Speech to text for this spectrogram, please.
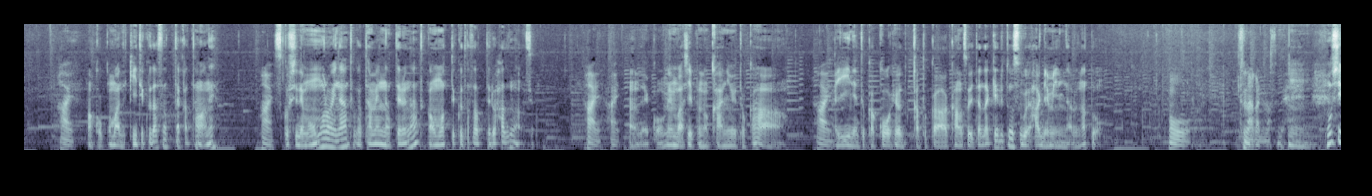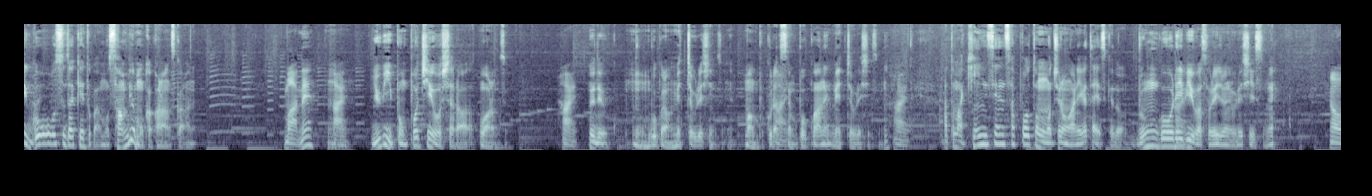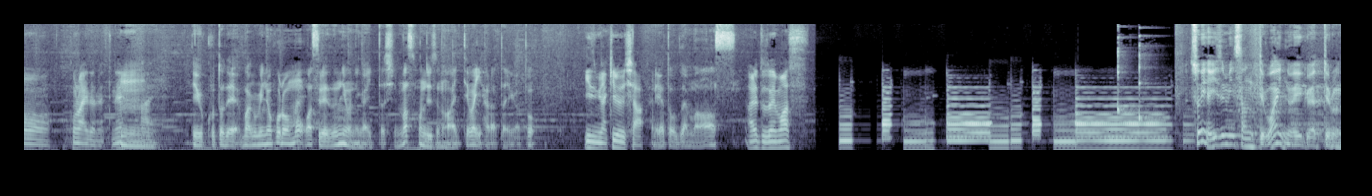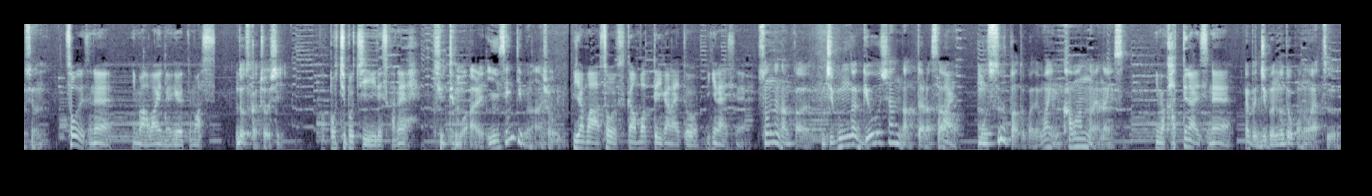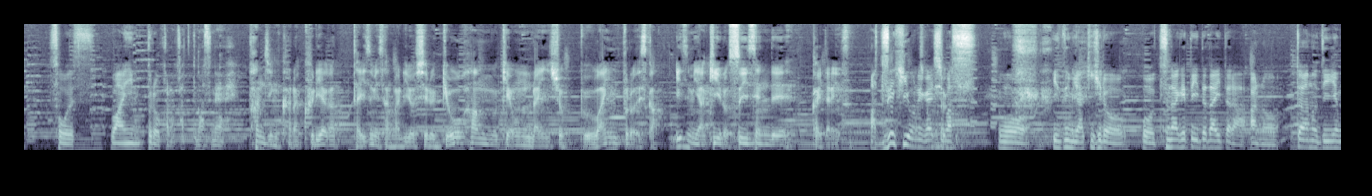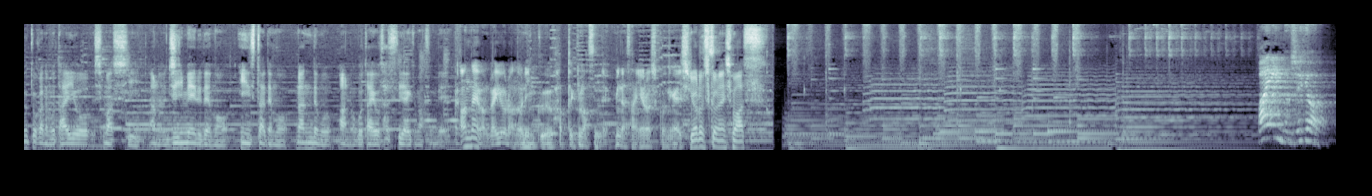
はい。まあ、ここまで聞いてくださった方はねはい。少しでもおもろいなとかためになってるなとか思ってくださってるはずなんですよ。はいはい。なのでこうメンバーシップの加入とかはい。いいねとか高評価とか感想いただけるとすごい励みになるなと、つながりますね。うん、もし5を押すだけとかもう3秒もかからんですからね、まあね。うん。はい。指一本ポチ押したら終わるんですよ。はい。それでもう僕らはめっちゃ嬉しいんですよね。まあ僕らっつってもはい。僕はねめっちゃ嬉しいですよね。はい。あとまあ金銭サポートももちろんありがたいですけど文豪レビューはそれ以上に嬉しいですね、おおこの間のやつね。うん。はい。ということで番組のフォローも忘れずにお願いいたします、本日の相手は井原大河と泉明宏でした。ありがとうございます。ありがとうございますそういや泉さんってワインの営業やってるんですよね。そうですね。今ワインの営業やってます。どうですか調子？ぼちぼちですかね。言ってもあれインセンティブなんでしょいやまあそうです。頑張っていかないといけないですね。そんななんか自分が業者になったらさ、はい。もうスーパーとかでワイン買わんのやないんす？今買ってないですね。やっぱ自分のとこのやつ？そうですワインプロから買ってますね。パンジンから繰り上がった泉さんが利用している業販向けオンラインショップワインプロですか？泉明宏推薦で書いたらいいんです。あぜひお願いします。もう泉明宏をつなげていただいたらあの Twitter の DM とかでも対応しますしあの G メールでもインスタでも何でもあのご対応させていただきますんで。案内は概要欄のリンク貼っときますんで皆さんよろしくお願いします。よろしくお願いします yo.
